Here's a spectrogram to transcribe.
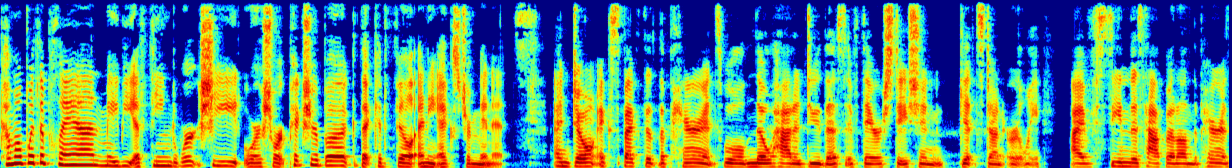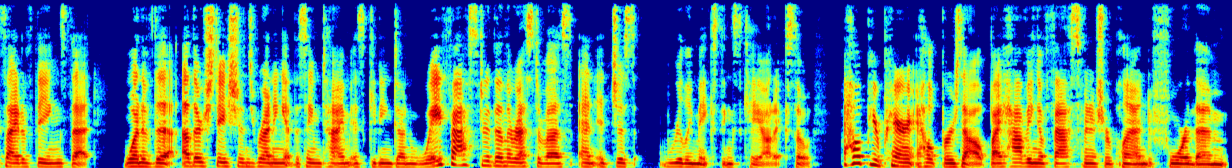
come up with a plan, maybe a themed worksheet or a short picture book that could fill any extra minutes. And don't expect that the parents will know how to do this if their station gets done early. I've seen this happen on the parent side of things that one of the other stations running at the same time is getting done way faster than the rest of us, and it just really makes things chaotic. So help your parent helpers out by having a fast finisher planned for them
